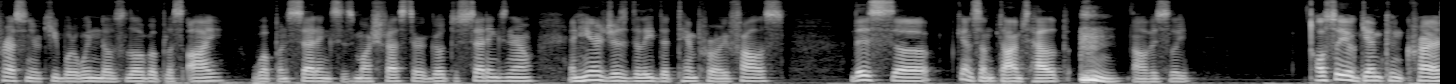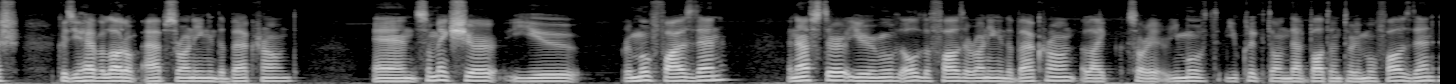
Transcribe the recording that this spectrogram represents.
press on your keyboard Windows logo plus I open settings is much faster. Go to settings now and here just delete the temporary files. This uh, can sometimes help obviously. Also your game can crash because you have a lot of apps running in the background. And so make sure you remove files then and after you removed all the files that are running in the background like sorry removed you clicked on that button to remove files then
